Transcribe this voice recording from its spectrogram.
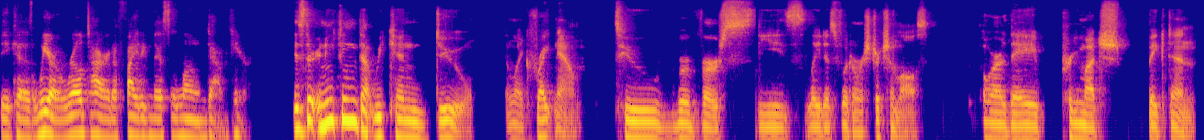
because we are real tired of fighting this alone down here. Is there anything that we can do, like right now, to reverse these latest voter restriction laws? Or are they pretty much baked in?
